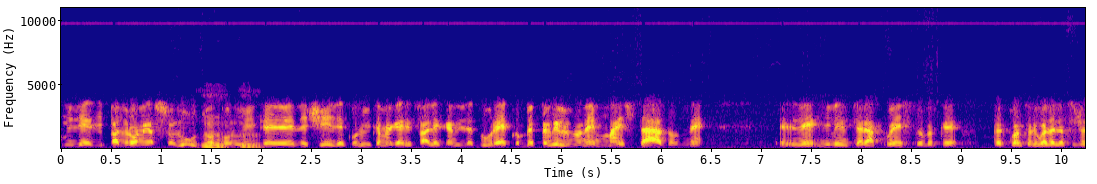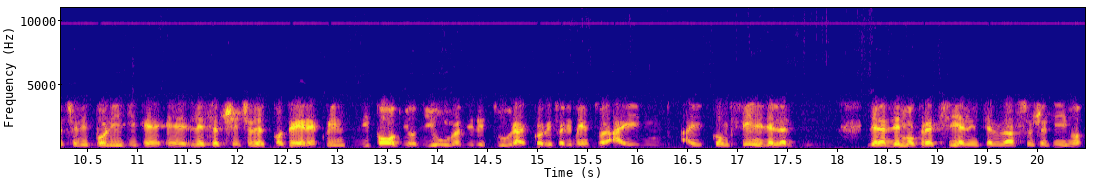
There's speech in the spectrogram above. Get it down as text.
un'idea di padrone assoluto, mm, colui mm. che decide, colui che magari fa le candidature. Ecco, Beppe Grillo non è mai stato né, eh, né diventerà questo, perché per quanto riguarda le associazioni politiche, eh, l'esercizio del potere, quindi di pochi o di uno addirittura, con riferimento ai, ai confini della, della, democrazia all'interno dell'associativo,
